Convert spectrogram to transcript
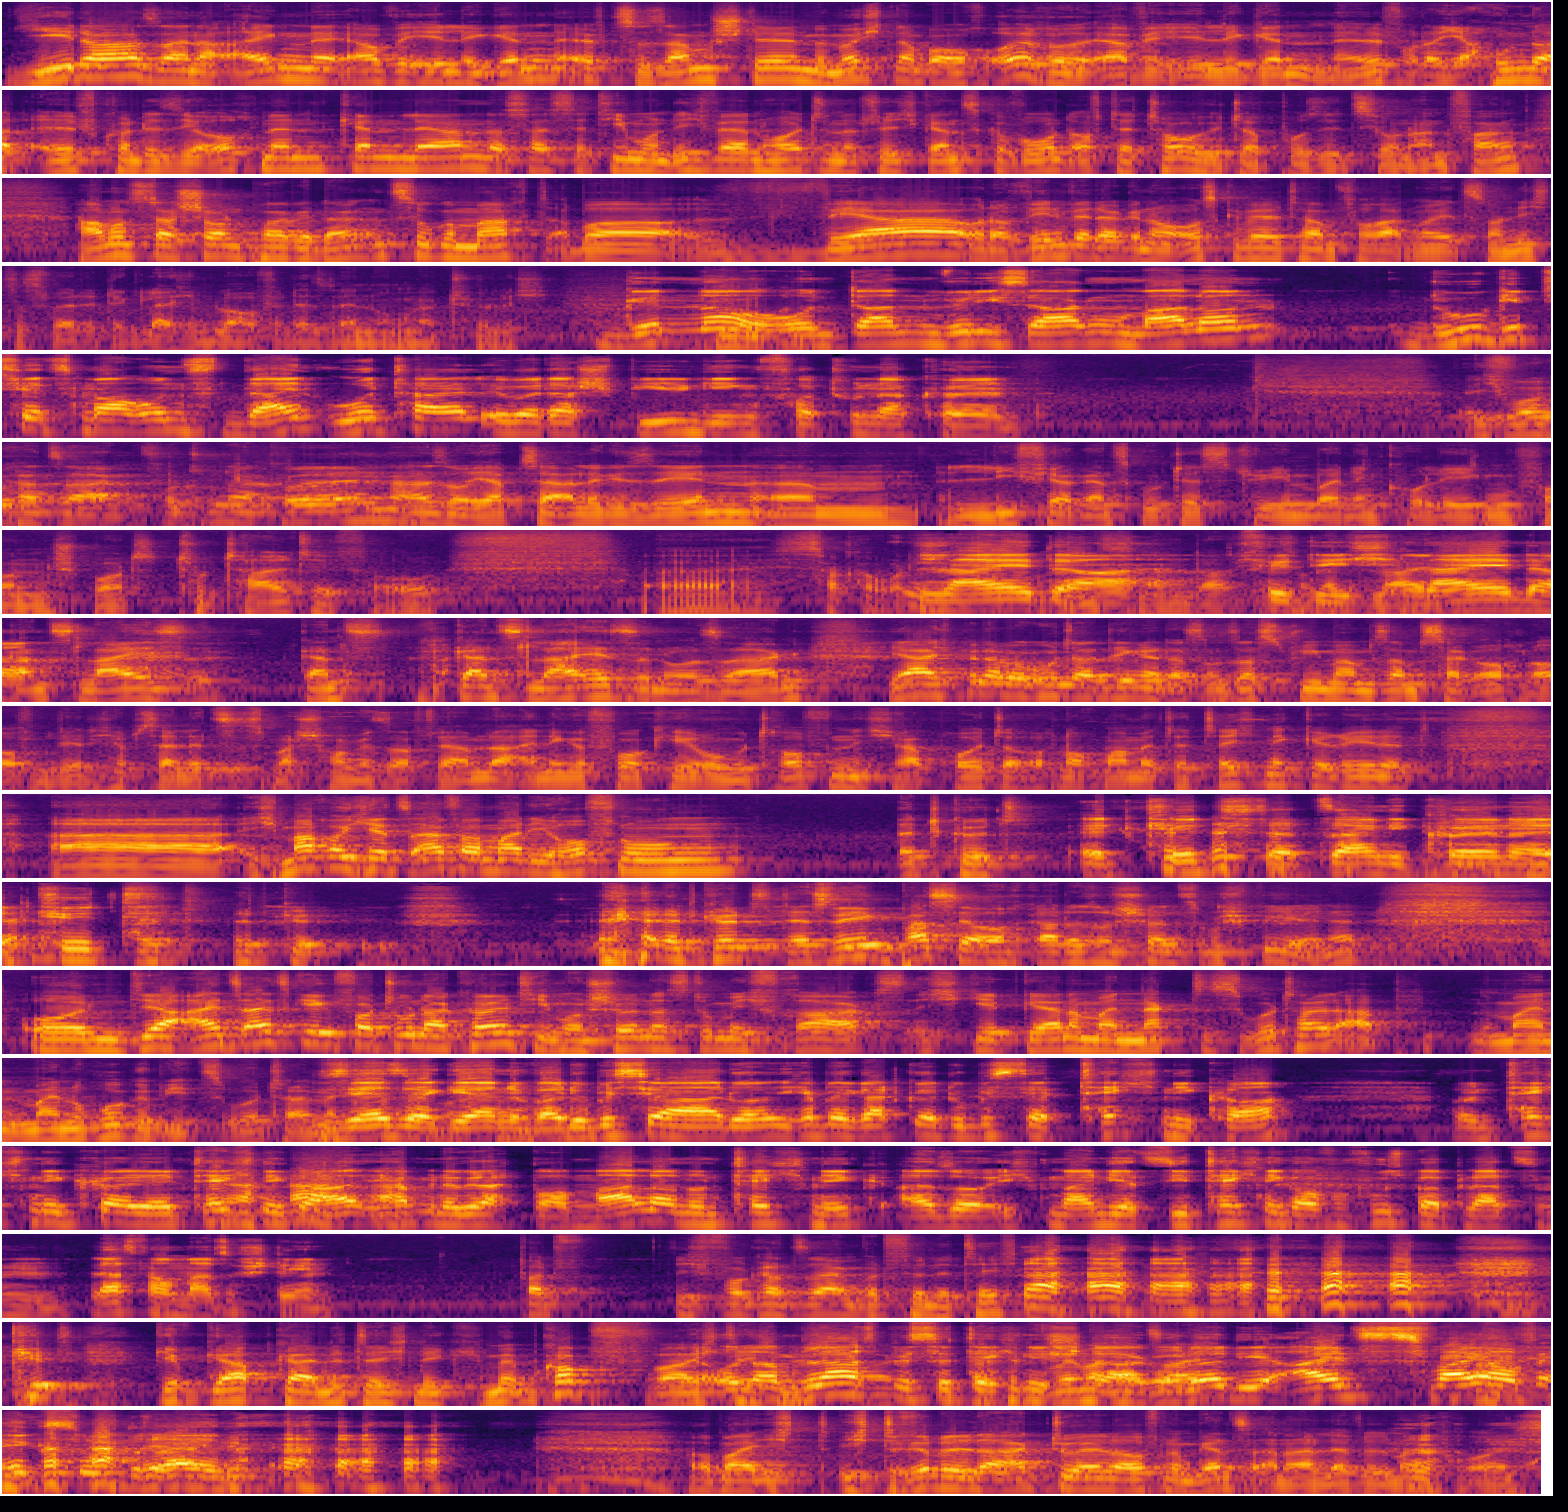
jeder seine eigene RWE Legendenelf zusammenstellen. Wir möchten aber auch eure RWE Legendenelf oder Jahrhundertelf könnt ihr sie auch nennen, kennenlernen. Das heißt, der Timo und ich werden heute natürlich ganz gewohnt auf der Torhüterposition anfangen. Haben uns da schon ein paar Gedanken zugemacht, aber wer oder wen wir da genau ausgewählt haben, verraten wir jetzt noch nicht. Das werdet ihr gleich im Laufe der Sendung natürlich. Genau, und dann würde ich sagen, Marlon, du gibst jetzt mal uns dein Urteil über das Spiel gegen Fortuna Köln. Ich wollte gerade sagen, Fortuna Köln, also ihr habt es ja alle gesehen, ähm, lief ja ganz gut der Stream bei den Kollegen von Sport Total TV. Äh, Soccer Watch. Leider, Ne, für dich, ganz leider. Ganz leise. Ganz, ganz leise nur sagen. Ja, ich bin aber guter Dinge, dass unser Stream am Samstag auch laufen wird. Ich habe es ja letztes Mal schon gesagt, wir haben da einige Vorkehrungen getroffen. Ich habe heute auch nochmal mit der Technik geredet. Äh, ich mache euch jetzt einfach mal die Hoffnung, et kütt. Et Kütt, das sagen die Kölner, et Kütt. Et. Et kütt. Deswegen passt ja auch gerade so schön zum Spiel. Ne? Und ja, 1-1 gegen Fortuna Köln, Timo. Schön, dass du mich fragst. Ich gebe gerne mein nacktes Urteil ab. Mein, mein Ruhrgebietsurteil. Sehr, sehr gerne, weil du bist ja, du, ich habe ja gerade gehört, du bist der Techniker. Und Techniker, der Techniker, ich habe mir nur gedacht, boah, Malern und Technik, also ich meine jetzt die Technik auf dem Fußballplatz, hm, lass mal mal so stehen. Was, ich wollte gerade sagen, was für eine Technik. gibt, gibt, gab keine Technik. Mit dem Kopf war ich Und am Glas stark. bist du technisch stark, oder? Die 1, 2 auf Ex und rein. Aber ich, ich dribbel da aktuell auf einem ganz anderen Level, mein Freund.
